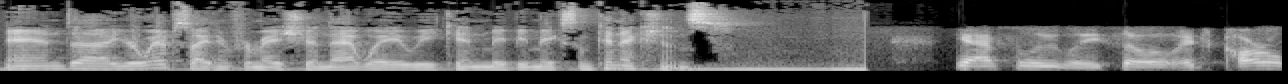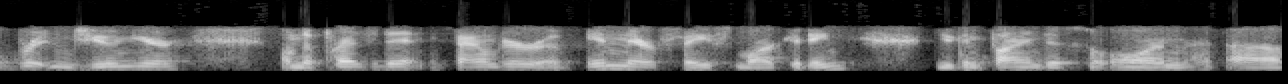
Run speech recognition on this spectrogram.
and uh, your website information? That way we can maybe make some connections. Yeah, absolutely. So it's Carl Britton Jr. I'm the president and founder of In Their Face Marketing. You can find us on uh,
